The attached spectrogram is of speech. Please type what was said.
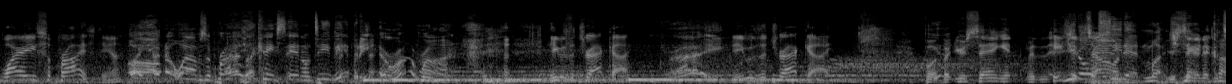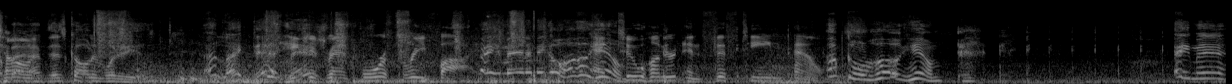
Why are you surprised, Dan? Oh, you know why I'm surprised? I can't see it on TV, but he can run, run. he was a track guy. Right. He was a track guy. But, but you're saying it with He you don't tone. see that much. You're saying it in tone. Let's call him what it is. I like that, He man. just ran 4.35 Hey, man, let me go hug him. at 215 pounds. I'm going to hug him. hey, man,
